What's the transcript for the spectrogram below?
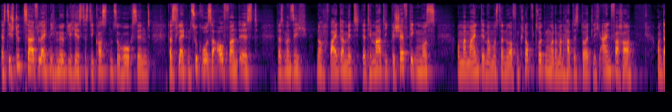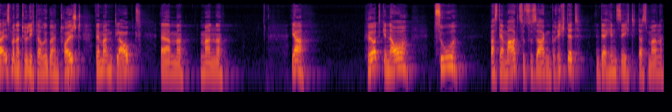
dass die Stückzahl vielleicht nicht möglich ist, dass die Kosten zu hoch sind, dass vielleicht ein zu großer Aufwand ist, dass man sich noch weiter mit der Thematik beschäftigen muss, und man meinte, man muss da nur auf den Knopf drücken oder man hat es deutlich einfacher. Und da ist man natürlich darüber enttäuscht, wenn man glaubt, ähm, man ja, hört genau zu, was der Markt sozusagen berichtet, in der Hinsicht, dass man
